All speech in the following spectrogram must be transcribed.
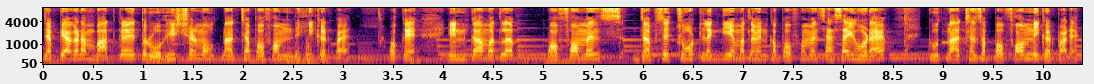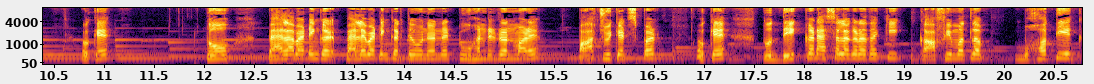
जबकि अगर हम बात करें तो रोहित शर्मा उतना अच्छा परफॉर्म नहीं कर पाए ओके इनका मतलब परफॉर्मेंस जब से चोट लगी है मतलब इनका परफॉर्मेंस ऐसा ही हो रहा है कि उतना अच्छा सा परफॉर्म नहीं कर पा रहे ओके तो पहला बैटिंग कर, पहले बैटिंग करते हुए उन्होंने 200 रन मारे, पाँच विकेट्स पर ओके तो देखकर ऐसा लग रहा था कि काफ़ी मतलब बहुत ही एक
